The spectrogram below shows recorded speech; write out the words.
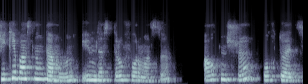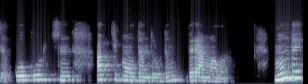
жеке басының дамуын ұйымдастыру формасы. Алтыншы оқыту әдісі оқу үрдісін оптималдандырудың бір амалы. Мұндай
